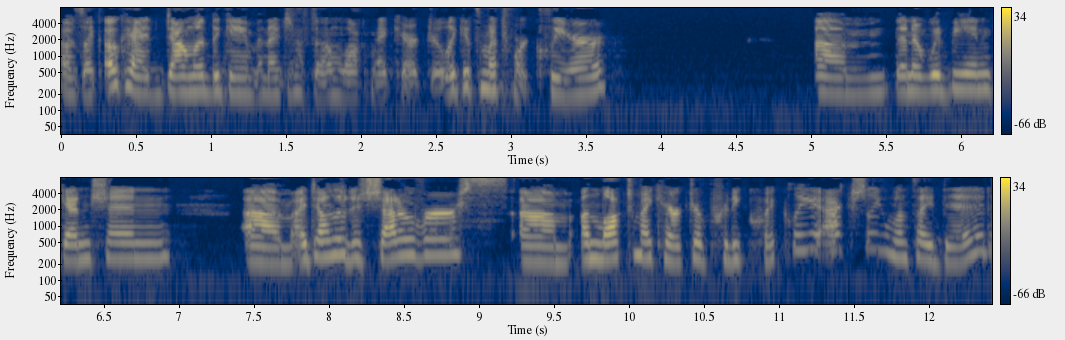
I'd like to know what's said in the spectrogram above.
I was like, okay, I download the game and I just have to unlock my character. Like it's much more clear um, than it would be in Genshin. Um, I downloaded Shadowverse, um, unlocked my character pretty quickly actually once I did.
